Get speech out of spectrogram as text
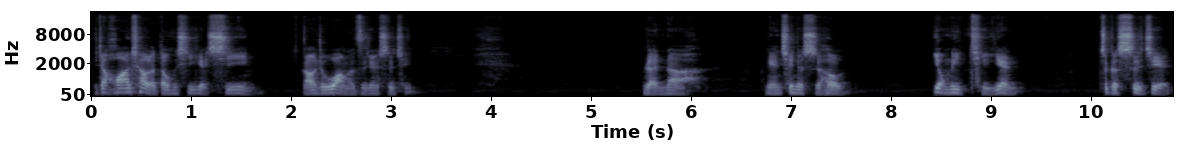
比较花俏的东西给吸引，然后就忘了这件事情。人啊，年轻的时候用力体验这个世界，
